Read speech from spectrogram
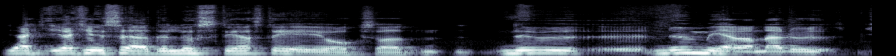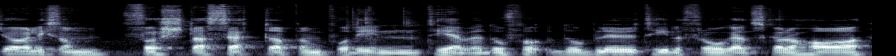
jag, jag, kan ju säga att det lustigaste är ju också att nu, numera när du gör liksom första setupen på din TV, då, då blir du tillfrågad, ska du ha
